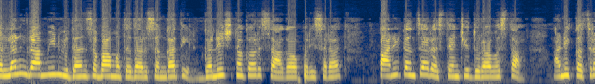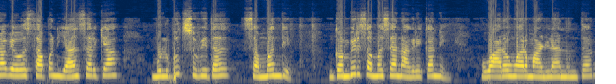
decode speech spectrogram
कल्याण ग्रामीण विधानसभा मतदारसंघातील गणेशनगर सागाव परिसरात पाणी टंचाई रस्त्यांची दुरावस्था आणि कचरा व्यवस्थापन यांसारख्या मूलभूत सुविधा संबंधित गंभीर समस्या नागरिकांनी वारंवार मांडल्यानंतर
